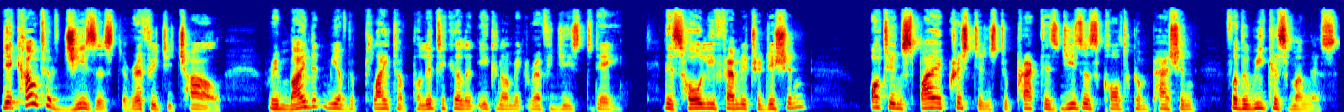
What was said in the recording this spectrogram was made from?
The account of Jesus, the refugee child, reminded me of the plight of political and economic refugees today. This holy family tradition ought to inspire Christians to practice Jesus' call to compassion for the weakest among us,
